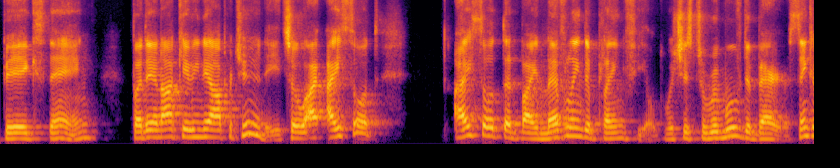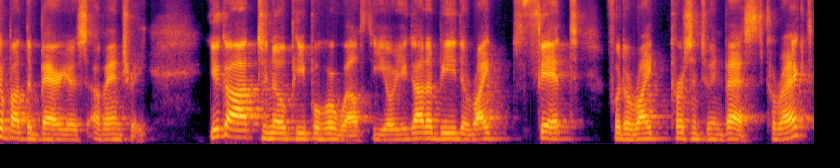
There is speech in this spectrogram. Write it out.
big thing, but they're not giving the opportunity. So I, I thought I thought that by leveling the playing field, which is to remove the barriers, think about the barriers of entry. You got to know people who are wealthy, or you got to be the right fit for the right person to invest, correct?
